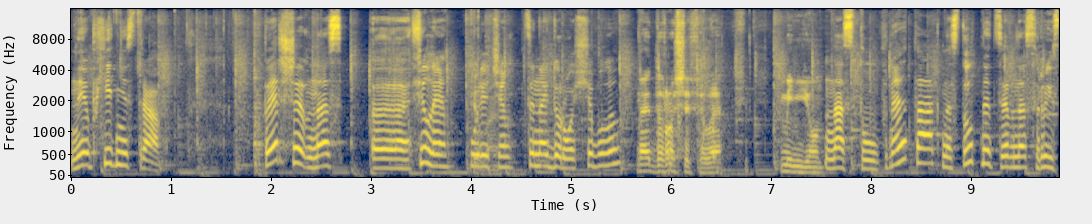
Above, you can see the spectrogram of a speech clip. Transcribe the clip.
Необхідні страви. Перше в нас е, філе куряче. Це найдорожче було. Найдорожче філе. Міньйон. Наступне, так, наступне це в нас рис.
